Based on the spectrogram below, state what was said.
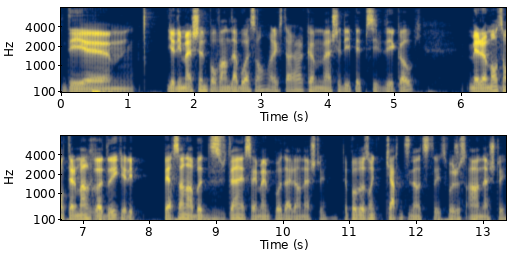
Des. euh, il y a des machines pour vendre de la boisson à l'extérieur, comme acheter des Pepsi et des Coke. Mais le monde sont tellement rodés que les personnes en bas de 18 ans essaient même pas d'aller en acheter. T'as pas besoin de carte d'identité, tu vas juste en acheter.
